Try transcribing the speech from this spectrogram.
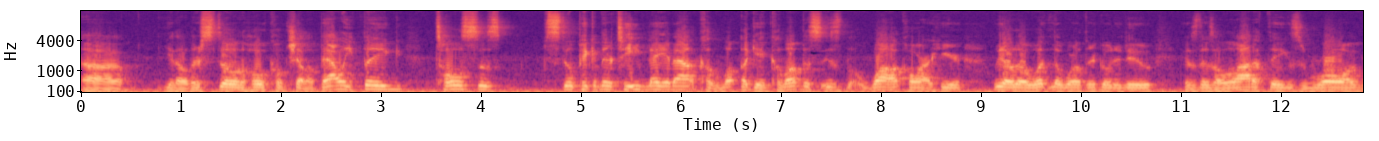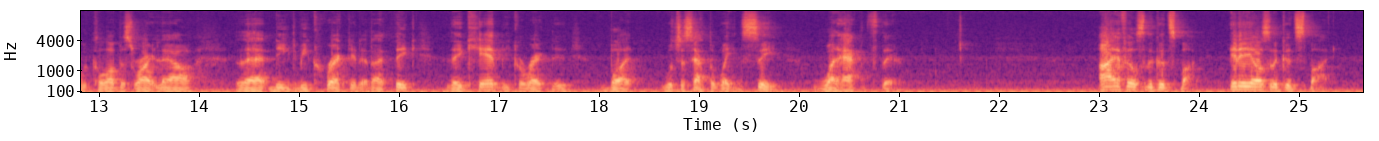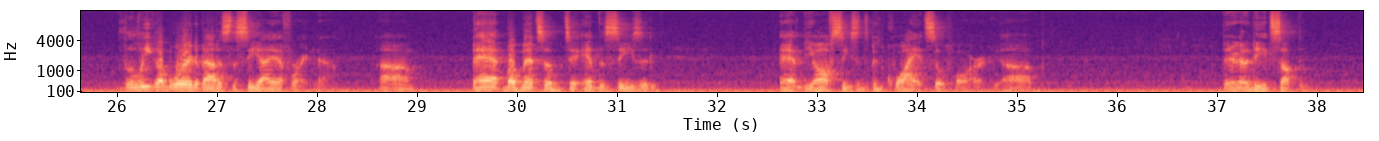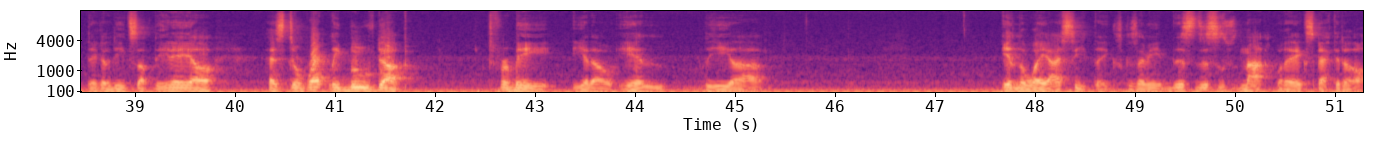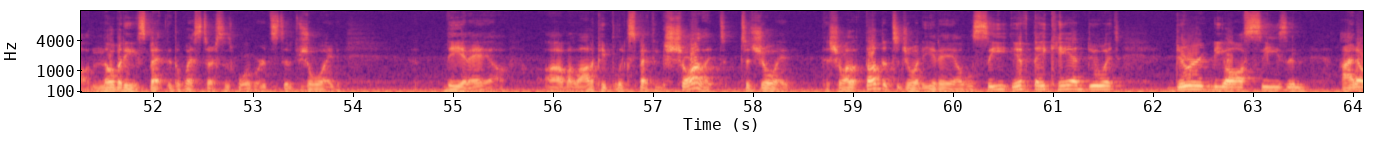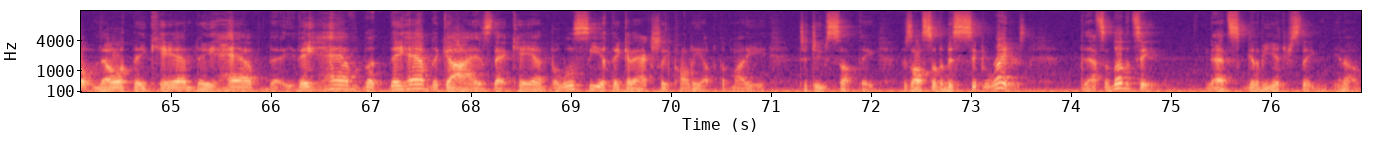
Uh, you know, there's still the whole Coachella Valley thing. Tulsa's still picking their team name out. Col- again, Columbus is the wild card here. We don't know what in the world they're going to do because there's a lot of things wrong with Columbus right now that need to be corrected, and I think they can be corrected, but we'll just have to wait and see what happens there. IFL's in a good spot. NAL's in a good spot. The league I'm worried about is the CIF right now. Um, bad momentum to end the season, and the off season's been quiet so far. Uh, they're gonna need something. They're gonna need something. The NAL has directly moved up for me, you know, in the uh, in the way I see things. Because I mean, this this is not what I expected at all. Nobody expected the West Texas Warlords to join the NAL. Um, a lot of people expecting Charlotte to join the Charlotte Thunder to join the NAL. We'll see if they can do it during the off season. I don't know if they can. They have the, they have the they have the guys that can, but we'll see if they can actually pony up the money to do something. There's also the Mississippi Raiders. That's another team. That's going to be interesting. You know,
